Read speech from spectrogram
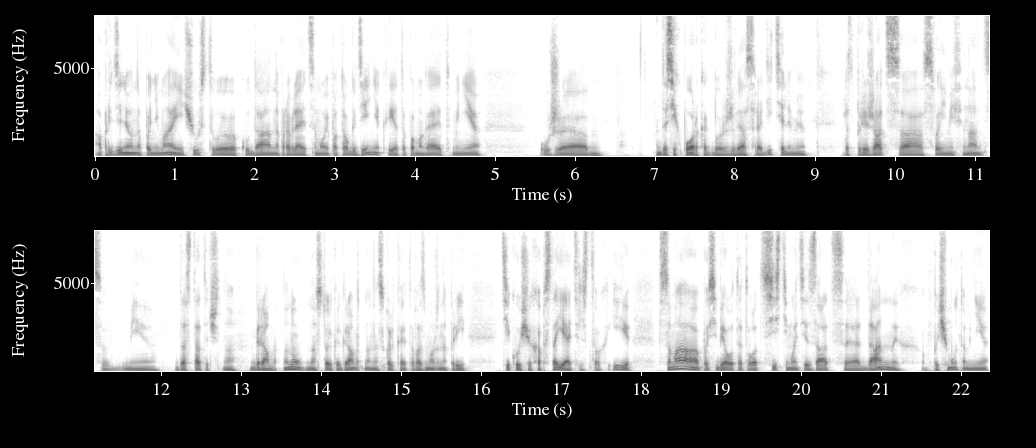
определенно понимаю и чувствую, куда направляется мой поток денег, и это помогает мне уже до сих пор, как бы живя с родителями, распоряжаться своими финансами достаточно грамотно. Ну, настолько грамотно, насколько это возможно при текущих обстоятельствах. И сама по себе вот эта вот систематизация данных почему-то мне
